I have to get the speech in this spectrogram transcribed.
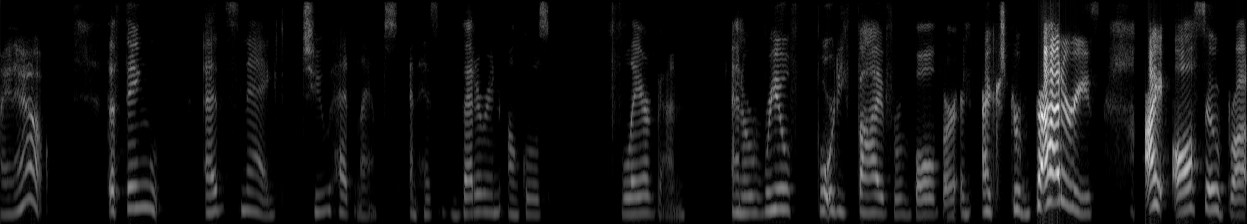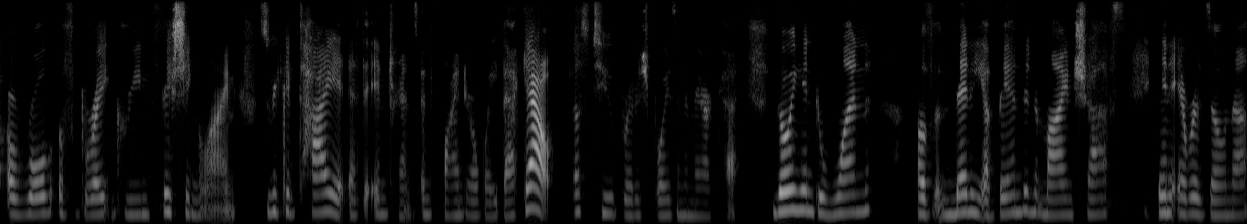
I know. The thing Ed snagged two headlamps and his veteran uncle's flare gun and a real 45 revolver and extra batteries. I also brought a roll of bright green fishing line so we could tie it at the entrance and find our way back out. Just two British boys in America going into one of many abandoned mine shafts in Arizona.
